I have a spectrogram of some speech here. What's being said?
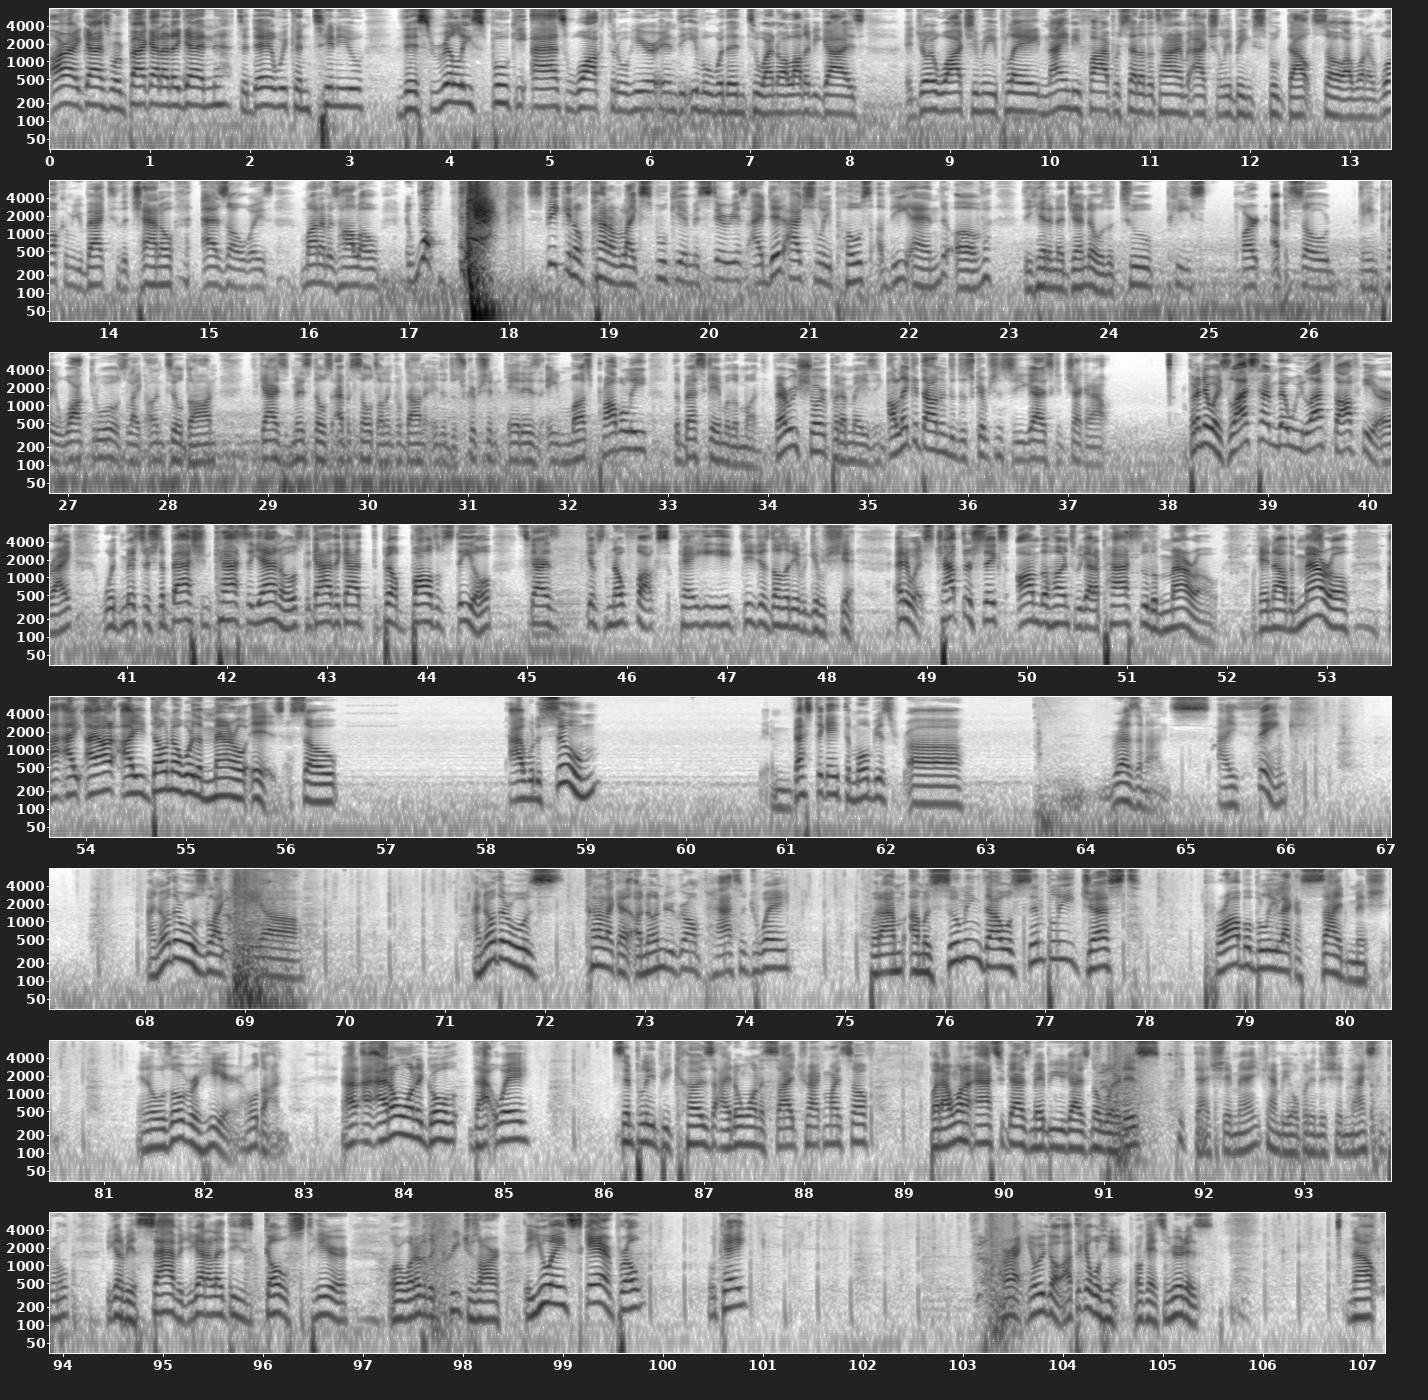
Alright guys, we're back at it again. Today we continue this really spooky ass walkthrough here in The Evil Within 2. I know a lot of you guys enjoy watching me play 95% of the time actually being spooked out. So I want to welcome you back to the channel. As always, my name is Hollow and welcome back! Speaking of kind of like spooky and mysterious, I did actually post the end of The Hidden Agenda. It was a two-piece part episode gameplay walkthrough. It was like Until Dawn. Guys missed those episodes, I'll link them down in the description. It is a must. Probably the best game of the month. Very short, but amazing. I'll link it down in the description so you guys can check it out. But anyways, last time that we left off here, right, with Mr. Sebastian Castellanos, the guy that got the balls of steel. This guy gives no fucks, okay? He, he, he just doesn't even give a shit. Anyways, chapter 6, On the Hunt, we gotta pass through the Marrow. Okay, now the Marrow, I, I, I, I don't know where the Marrow is, so I would assume investigate the Mobius uh, resonance. I think I know there was like a uh, I know there was kind of like a, an underground passageway, but I'm I'm assuming that was simply just probably like a side mission, and it was over here. Hold on, I I don't want to go that way simply because I don't want to sidetrack myself. But I want to ask you guys, maybe you guys know what it is. Kick that shit, man. You can't be opening this shit nicely, bro. You gotta be a savage. You gotta let these ghosts here, or whatever the creatures are, that you ain't scared, bro. Okay? Alright, here we go. I think it was here. Okay, so here it is. Now,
